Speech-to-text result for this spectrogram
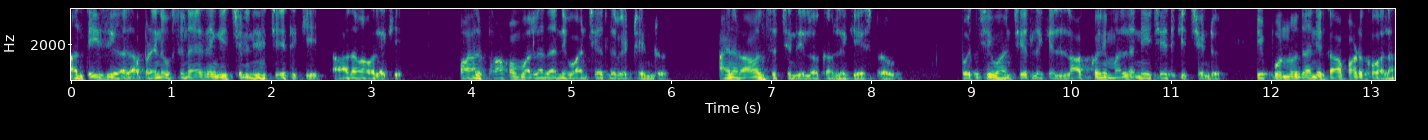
అంత ఈజీ కాదు. అప్పుడైనా సునాయాసంగా ఇచ్చిండు నీ చేతికి ఆదమవలకి వాళ్ళ పాపం వల్ల దాన్ని వాని చేతిలో పెట్టిండ్రు ఆయన రావాల్సి వచ్చింది ఈ లోకంలోకి యేసు ప్రభు. వచ్చి వాని చేతిలోకి లాక్కొని మళ్ళీ నీ చేతికి ఇచ్చిండు. ఇప్పుడు నువ్వు దాన్ని కాపాడుకోవాలా?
